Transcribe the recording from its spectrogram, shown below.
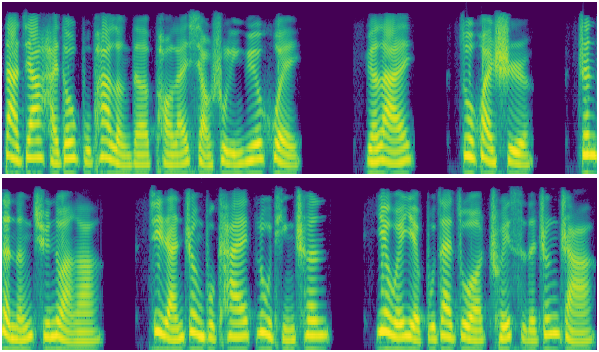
大家还都不怕冷的跑来小树林约会。原来做坏事真的能取暖啊！既然挣不开陆廷琛，叶伟也不再做垂死的挣扎，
